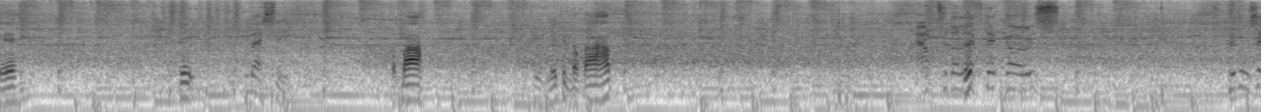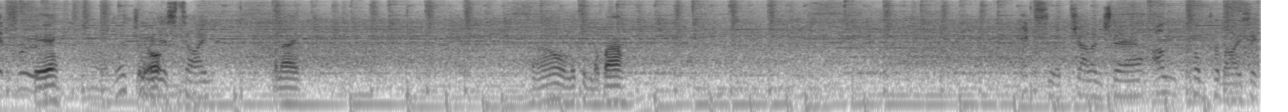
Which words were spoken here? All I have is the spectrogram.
Kìa Đi Tập 3 Mấy chục tập 3 okay? Kìa Trời ơi Con này. Đó, tập 3 Excellent challenge there, uncompromising.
